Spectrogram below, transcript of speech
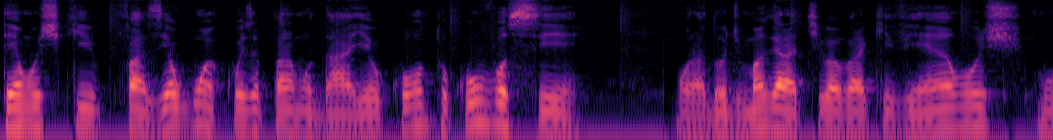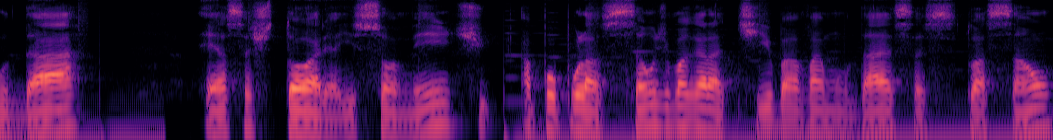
temos que fazer alguma coisa para mudar e eu conto com você morador de Mangaratiba, para que viemos mudar essa história e somente a população de Mangaratiba vai mudar essa situação,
